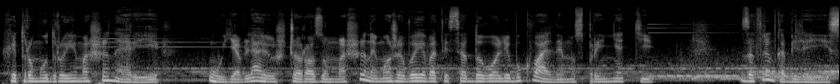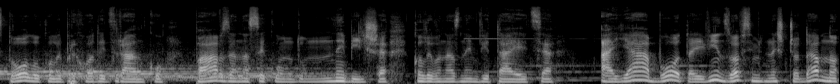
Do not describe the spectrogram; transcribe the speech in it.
хитромудрої машинерії. Уявляю, що розум машини може виявитися доволі буквальним у сприйнятті. Затримка біля її столу, коли приходить зранку, павза на секунду, не більше, коли вона з ним вітається. А я, бота, і він зовсім нещодавно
